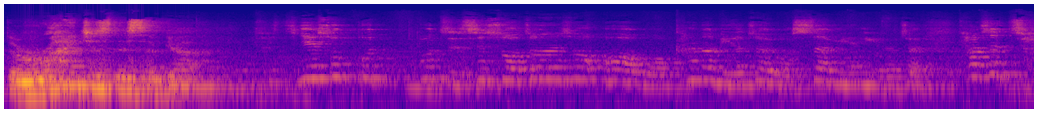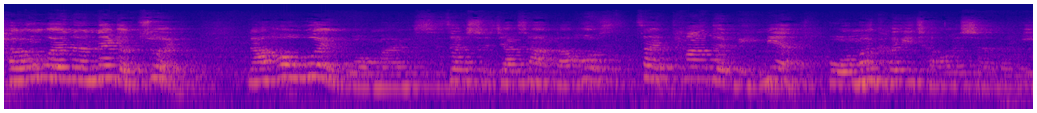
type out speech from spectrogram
the righteousness of God. 耶稣不不只是说，就是说，哦，我看到你的罪，我赦免你的罪，他是成为了那个罪， 然后为我们死在十字架上，然后在他的里面，我们可以成为神的义。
